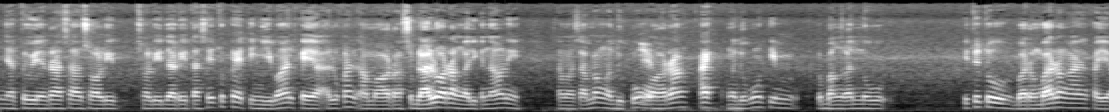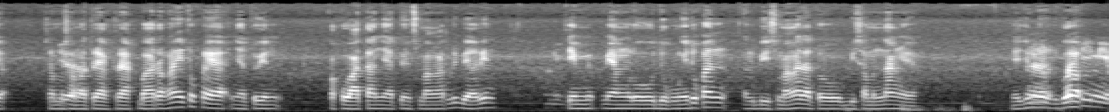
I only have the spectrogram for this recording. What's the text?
nyatuin rasa solid solidaritas itu kayak tinggi banget. Kayak lu kan sama orang sebelah lu orang nggak dikenal nih. Sama-sama ngedukung Iya. orang eh ngedukung tim kebanggaan lu. Itu tuh bareng-bareng kan kayak sama-sama Iya. teriak-teriak bareng kan itu kayak nyatuin kekuatan nyatuin semangat lu biarin tim yang lu dukung itu kan lebih semangat atau bisa menang ya. Jadi Eh, menurut gua pasti nih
